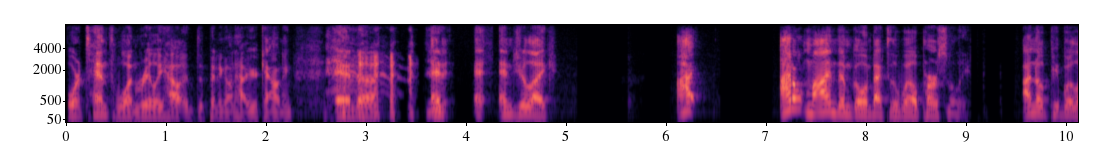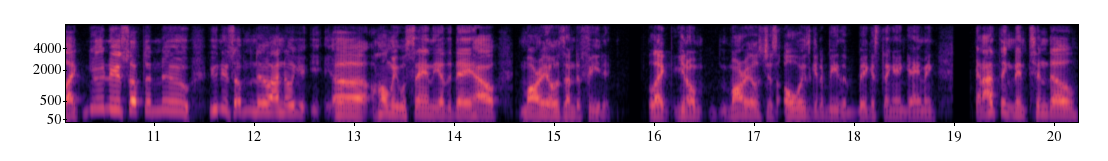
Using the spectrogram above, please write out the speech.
or tenth one, really, how depending on how you're counting, and uh, and and you're like, I I don't mind them going back to the well personally. I know people are like, you need something new. You need something new. I know you, uh, homie was saying the other day how Mario is undefeated. Like, you know, Mario's just always going to be the biggest thing in gaming. And I think Nintendo,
